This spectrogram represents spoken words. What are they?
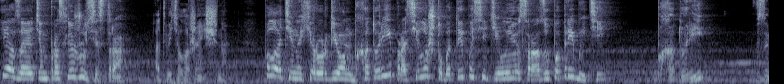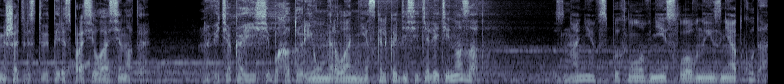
«Я за этим прослежу, сестра», — ответила женщина. «Палатина Хирургион Бхатури просила, чтобы ты посетил ее сразу по прибытии». «Бахатури?» — в замешательстве переспросила Асената. «Но ведь Акаиси Бахатури умерла несколько десятилетий назад». Знание вспыхнуло в ней словно из ниоткуда.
